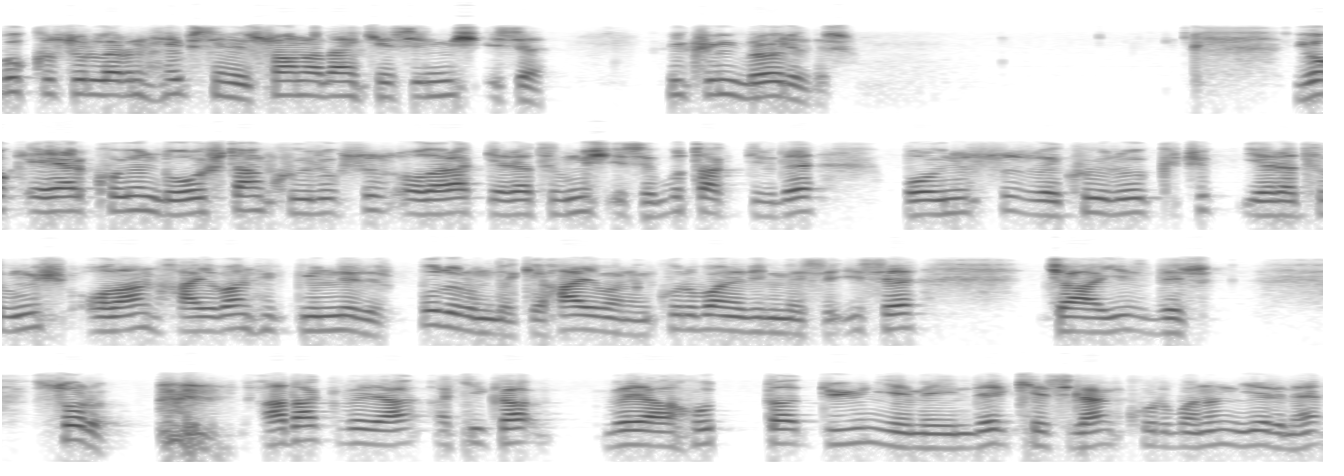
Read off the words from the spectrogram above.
Bu kusurların hepsini sonradan kesilmiş ise hüküm böyledir. Yok eğer koyun doğuştan kuyruksuz olarak yaratılmış ise bu takdirde boynuzsuz ve kuyruğu küçük yaratılmış olan hayvan hükmündedir. Bu durumdaki hayvanın kurban edilmesi ise caizdir. Soru. Adak veya akika veya da düğün yemeğinde kesilen kurbanın yerine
